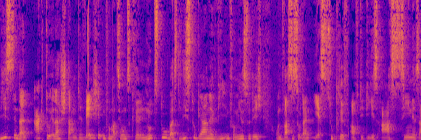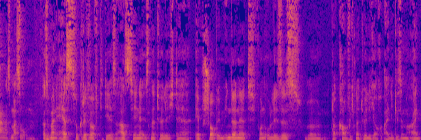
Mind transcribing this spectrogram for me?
wie ist denn dein aktueller Stand? Welche Informationsquellen nutzt du? Was liest du gerne? Wie informierst du dich? Und was ist so dein Erstzugriff auf die DSA-Szene, sagen wir es mal so? Also mein Erstzugriff auf die DSA-Szene ist natürlich der App-Shop im Internet von Ulysses. Äh, da kaufe ich natürlich auch einiges immer ein.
